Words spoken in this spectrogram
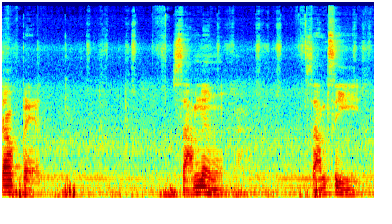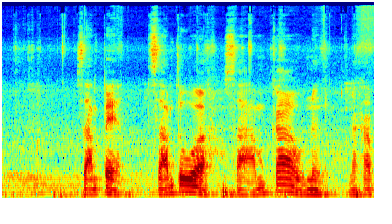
98 31 34 38 3 ตัว 391 นะครับ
